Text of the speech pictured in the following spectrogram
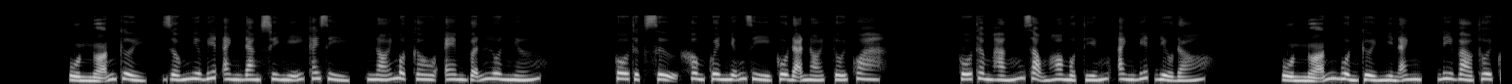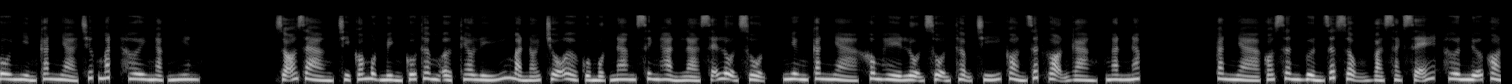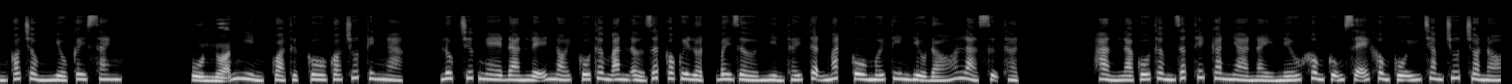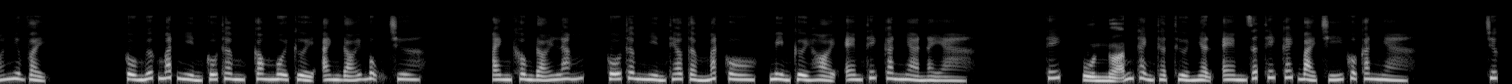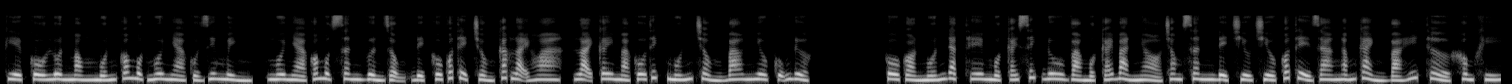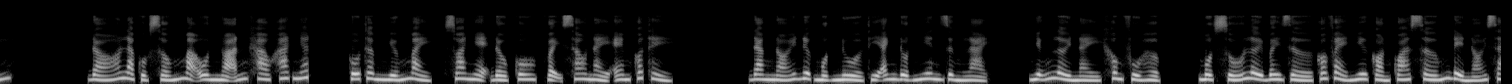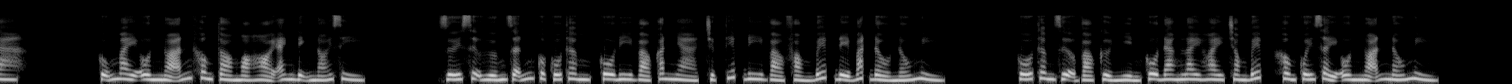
Ôn noãn cười, giống như biết anh đang suy nghĩ cái gì, nói một câu em vẫn luôn nhớ. Cô thực sự không quên những gì cô đã nói tối qua. Cố thâm hắng giọng ho một tiếng, anh biết điều đó. Ôn noãn buồn cười nhìn anh, đi vào thôi cô nhìn căn nhà trước mắt hơi ngạc nhiên. Rõ ràng chỉ có một mình cố thâm ở theo lý mà nói chỗ ở của một nam sinh hẳn là sẽ lộn xộn, nhưng căn nhà không hề lộn xộn thậm chí còn rất gọn gàng, ngăn nắp. Căn nhà có sân vườn rất rộng và sạch sẽ, hơn nữa còn có trồng nhiều cây xanh. Ôn noãn nhìn, quả thực cô có chút kinh ngạc. Lúc trước nghe đàn lễ nói cố thâm ăn ở rất có quy luật, bây giờ nhìn thấy tận mắt cô mới tin điều đó là sự thật. Hẳn là cố thâm rất thích căn nhà này nếu không cũng sẽ không cố ý chăm chút cho nó như vậy. Cô ngước mắt nhìn cố thâm, cong môi cười, anh đói bụng chưa? Anh không đói lắm, cố thâm nhìn theo tầm mắt cô, mỉm cười hỏi, em thích căn nhà này à? Thích, ôn noãn thành thật thừa nhận em rất thích cách bài trí của căn nhà. Trước kia cô luôn mong muốn có một ngôi nhà của riêng mình, ngôi nhà có một sân vườn rộng để cô có thể trồng các loại hoa, loại cây mà cô thích muốn trồng bao nhiêu cũng được. Cô còn muốn đặt thêm một cái xích đu và một cái bàn nhỏ trong sân để chiều chiều có thể ra ngắm cảnh và hít thở không khí. Đó là cuộc sống mà ôn noãn khao khát nhất. Cố thâm nhướng mày, xoa nhẹ đầu cô, vậy sau này em có thể. Đang nói được một nùa thì anh đột nhiên dừng lại. Những lời này không phù hợp. Một số lời bây giờ có vẻ như còn quá sớm để nói ra. Cũng may ôn noãn không tò mò hỏi anh định nói gì. Dưới sự hướng dẫn của cố thâm, cô đi vào căn nhà, trực tiếp đi vào phòng bếp để bắt đầu nấu mì. Cố thâm dựa vào cửa nhìn cô đang loay hoay trong bếp, không quấy giày ôn noãn nấu mì.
